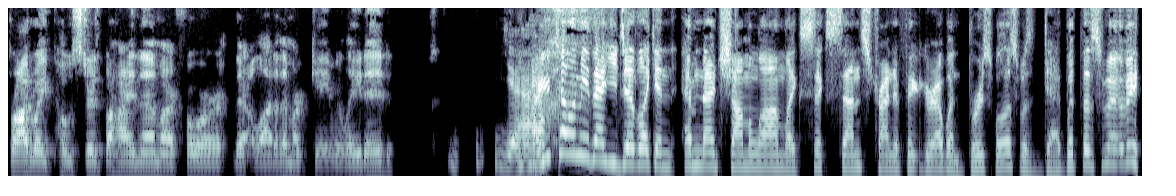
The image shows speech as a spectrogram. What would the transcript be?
Broadway posters behind them are for there a lot of them are gay related. Yeah. Are you telling me that you did like an M Night Shyamalan like Sixth Sense trying to figure out when Bruce Willis was dead with this movie?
